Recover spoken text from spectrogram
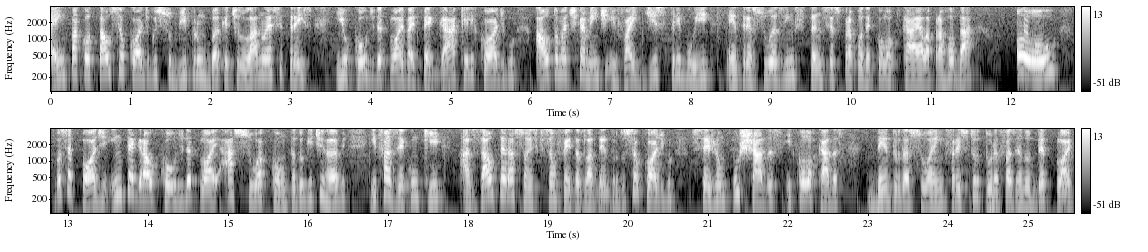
é empacotar o seu código e subir para um bucket lá no S3 e o Code Deploy vai pegar aquele código automaticamente e vai distribuir entre as suas instâncias para poder colocar ela para rodar. Ou você pode integrar o Code Deploy à sua conta do GitHub e fazer com que as alterações que são feitas lá dentro do seu código sejam puxadas e colocadas dentro da sua infraestrutura, fazendo deploy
